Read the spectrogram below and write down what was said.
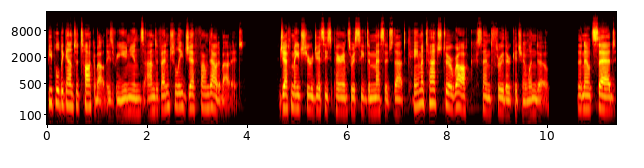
People began to talk about these reunions, and eventually Jeff found out about it. Jeff made sure Jesse's parents received a message that came attached to a rock sent through their kitchen window. The note said,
